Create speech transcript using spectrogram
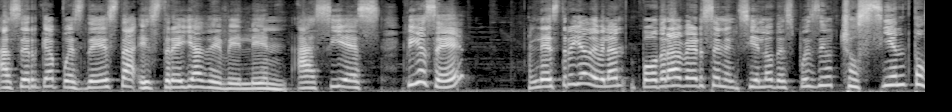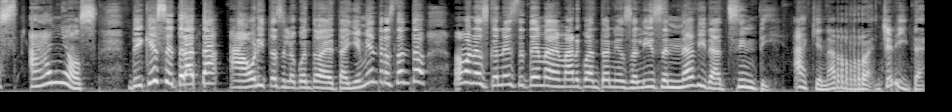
acerca pues de esta estrella de Belén. Así es. Fíjese, ¿eh? La estrella de Belén podrá verse en el cielo después de 800 años. ¿De qué se trata? Ahorita se lo cuento a detalle. Mientras tanto, vámonos con este tema de Marco Antonio Solís en Navidad sin ti, aquí en la rancherita.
